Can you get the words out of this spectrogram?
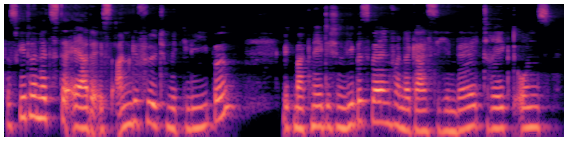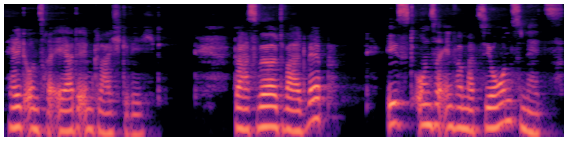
Das Gitternetz der Erde ist angefüllt mit Liebe, mit magnetischen Liebeswellen von der geistigen Welt, trägt uns, hält unsere Erde im Gleichgewicht. Das World Wide Web ist unser Informationsnetz.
